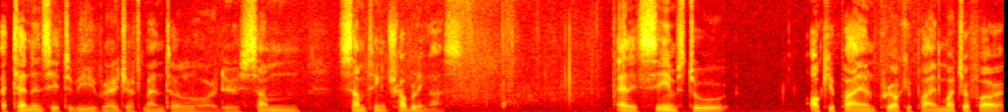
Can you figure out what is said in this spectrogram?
a tendency to be very judgmental or there's some something troubling us. And it seems to occupy and preoccupy much of our,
